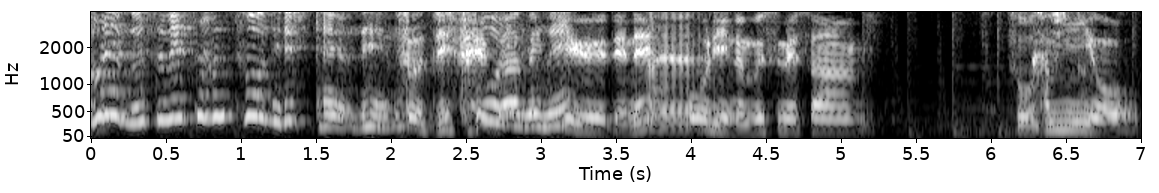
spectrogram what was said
これ娘さんそうでしたよね。そう、実際バーベキューでね、ええコーリーの娘さん、そう髪を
